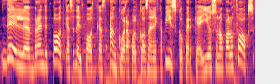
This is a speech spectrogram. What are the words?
del branded podcast, del podcast ancora qualcosa ne capisco perché io sono Paolo Fox?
